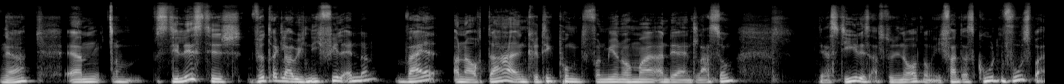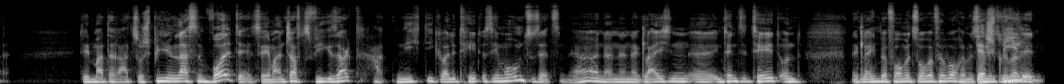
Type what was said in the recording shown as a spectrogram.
Ja? Ähm, stilistisch wird da, glaube ich, nicht viel ändern, weil, und auch da ein Kritikpunkt von mir nochmal an der Entlassung, der Stil ist absolut in Ordnung. Ich fand das guten Fußball, den Materazzo spielen lassen wollte. Die Mannschaft, wie gesagt, hat nicht die Qualität, es immer umzusetzen. Ja, in, in der gleichen äh, Intensität und der gleichen Performance Woche für Woche. Der, Spiel,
